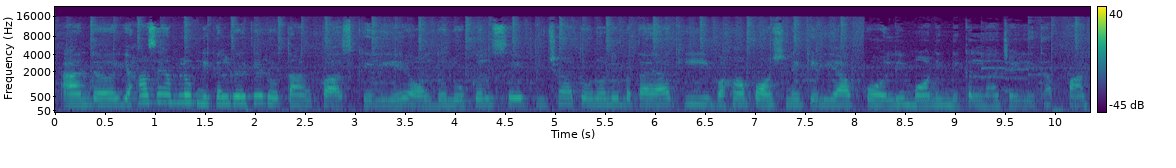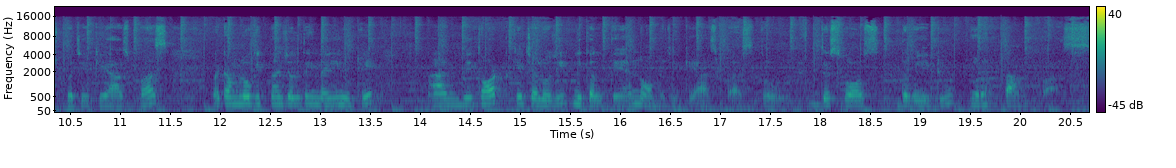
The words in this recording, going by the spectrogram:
एंड uh, यहाँ से हम लोग निकल रहे थे रोहतांग पास के लिए। ऑल दो लोकल से पूछा तो उन्होंने बताया कि वहाँ पहुँचने के लिए आपको अर्ली मॉर्निंग निकलना चाहिए था पाँच बजे के आसपास। बट हम लोग इतना जल्दी नहीं उठे। एंड वी थॉट कि चलो जी निकलते हैं नौ बजे के आसपास। तो this was the way to Rohtang pass.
